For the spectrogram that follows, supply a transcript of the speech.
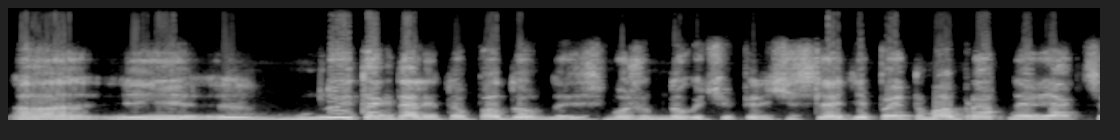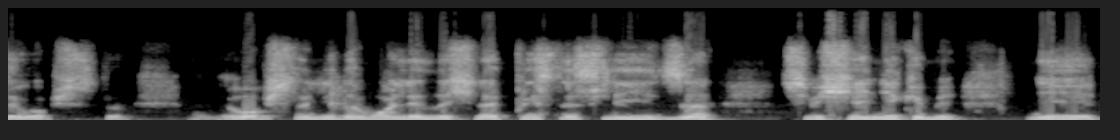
и, э, ну и так далее и тому подобное. Здесь можно много чего перечислять. И поэтому обратная реакция общества. Общество недовольное начинает пристально следить за священниками и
